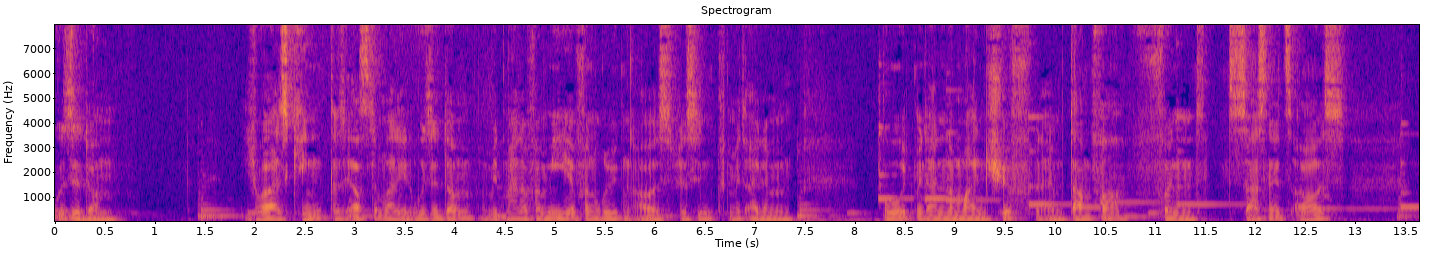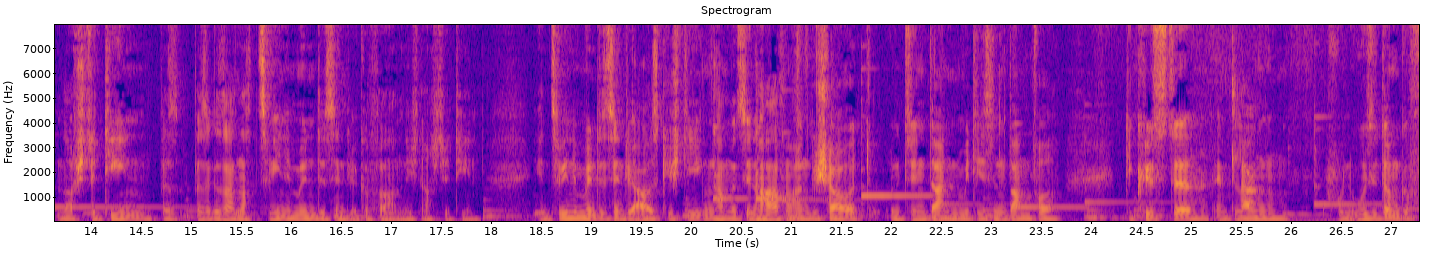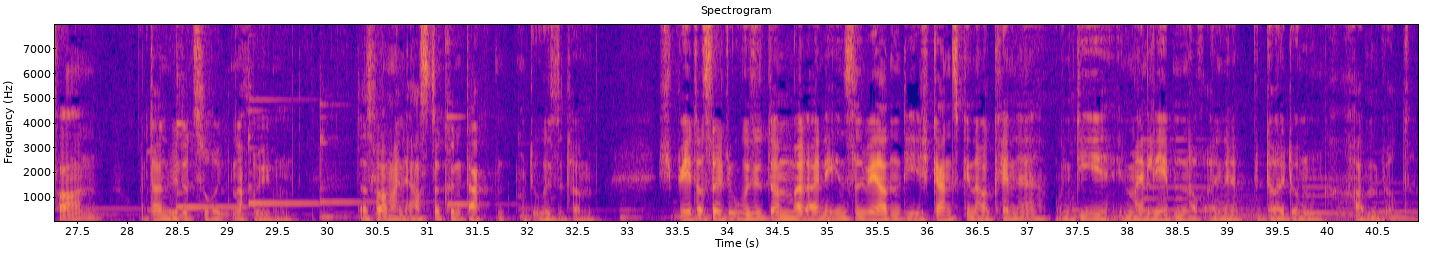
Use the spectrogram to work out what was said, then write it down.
Usedom. Ich war als Kind das erste Mal in Usedom mit meiner Familie von Rügen aus. Wir sind mit einem Boot, mit einem normalen Schiff, mit einem Dampfer von Sassnitz aus nach Stettin, besser gesagt nach Zwienemünde sind wir gefahren, nicht nach Stettin. In Zwienemünde sind wir ausgestiegen, haben uns den Hafen angeschaut und sind dann mit diesem Dampfer die Küste entlang von Usedom gefahren und dann wieder zurück nach Rügen. Das war mein erster Kontakt mit Usedom. Später sollte Usedom mal eine Insel werden, die ich ganz genau kenne und die in mein Leben noch eine Bedeutung haben wird.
